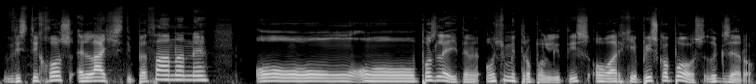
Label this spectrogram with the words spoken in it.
Δυστυχώς ελάχιστοι πεθάνανε. Ο, ο πώς λέγεται, όχι Μητροπολίτης, ο Αρχιεπίσκοπος, δεν ξέρω.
